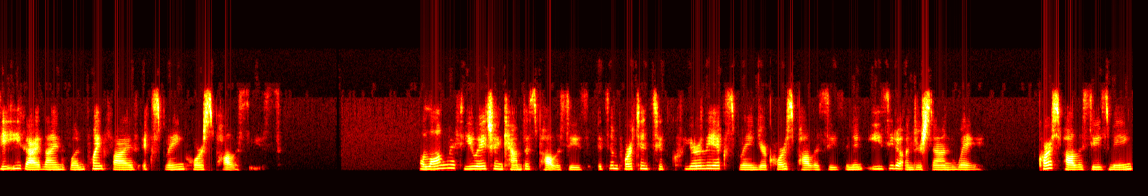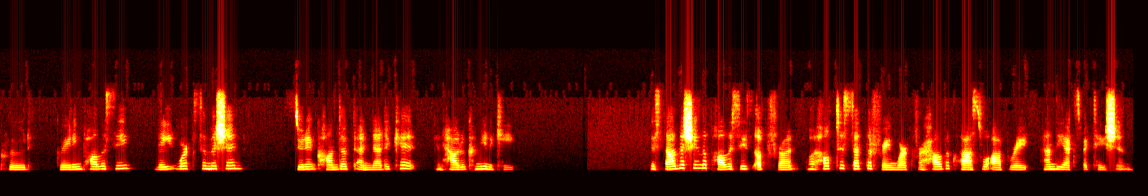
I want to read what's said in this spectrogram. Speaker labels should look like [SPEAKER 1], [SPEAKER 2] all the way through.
[SPEAKER 1] DE Guideline 1.5 Explain Course Policies. Along with UH and campus policies, it's important to clearly explain your course policies in an easy to understand way. Course policies may include grading policy, late work submission, student conduct and etiquette, and how to communicate. Establishing the policies upfront will help to set the framework for how the class will operate and the expectations.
